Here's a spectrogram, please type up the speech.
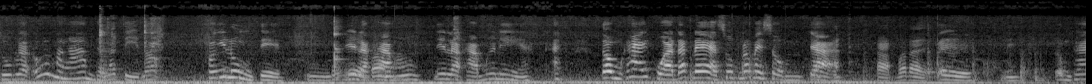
ซุกแล้วโอ้ยมางามแต่ละตีเนาะ ของอีลุงตีอืมนี่แหละค่ะนี่แหละค่ะมื้อนี้ต้มไข่ขวดดักแด้ซุปน้ำไม่สมจ้ะขาดว่าได้เออนี่ต้มไข่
